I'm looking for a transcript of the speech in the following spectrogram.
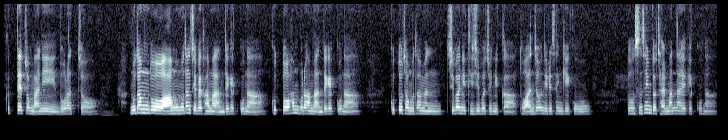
그때 좀 많이 놀았죠. 무당도 아무 무당 집에 가면 안 되겠구나. 굿도 함부로 하면 안 되겠구나. 굿도 잘못하면 집안이 뒤집어지니까 더 안 좋은 일이 생기고 또 선생님도 잘 만나야겠구나.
